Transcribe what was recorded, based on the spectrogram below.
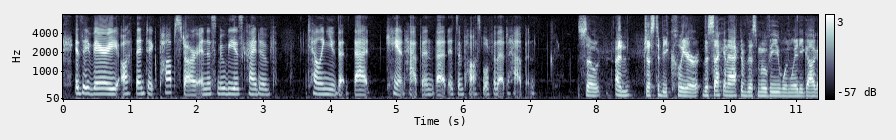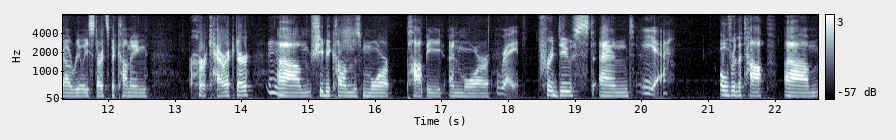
is a very authentic pop star, and this movie is kind of telling you that that can't happen, that it's impossible for that to happen. So, and just to be clear, the second act of this movie, when Lady Gaga really starts becoming her character, um, she becomes more poppy and more Right. produced and Yeah. over the top, um,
